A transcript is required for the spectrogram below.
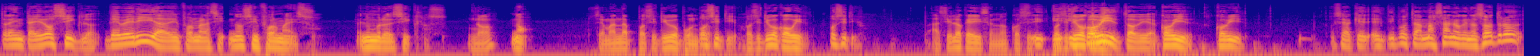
32 ciclos. Debería de informar así. No se informa eso, el número de ciclos. ¿No? No, Se manda positivo, punto. Positivo. Positivo COVID. positivo. Así es lo que dicen, ¿no? Cosi- Y- y- positivo y COVID, todavía, COVID, COVID. O sea que el tipo está más sano que nosotros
